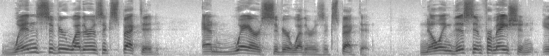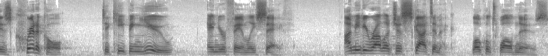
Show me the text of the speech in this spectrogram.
when severe weather is expected, and where severe weather is expected. Knowing this information is critical to keeping you and your family safe. I'm meteorologist Scott Dimmich, Local 12 News.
